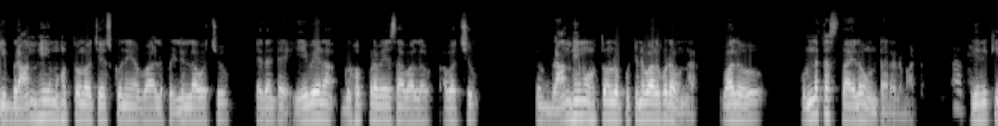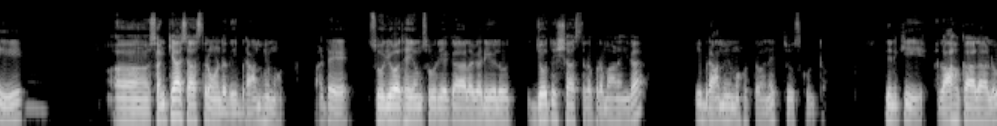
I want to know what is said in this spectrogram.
ఈ బ్రాహ్మీ ముహూర్తంలో చేసుకునే వాళ్ళు పెళ్ళిళ్ళు అవ్వచ్చు లేదంటే ఏవైనా గృహప్రవేశ వాళ్ళు అవ్వచ్చు. బ్రాహ్మీ ముహూర్తంలో పుట్టిన వాళ్ళు కూడా ఉన్నారు. వాళ్ళు ఉన్నత స్థాయిలో ఉంటారన్నమాట. దీనికి సంఖ్యాశాస్త్రం ఉండదు ఈ బ్రాహ్మీ ముహూర్తం. అంటే సూర్యోదయం సూర్యకాల గడియలు జ్యోతిష్ శాస్త్ర ప్రమాణంగా ఈ బ్రాహ్మీ ముహూర్తం అనేది చూసుకుంటాం. దీనికి రాహుకాలాలు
